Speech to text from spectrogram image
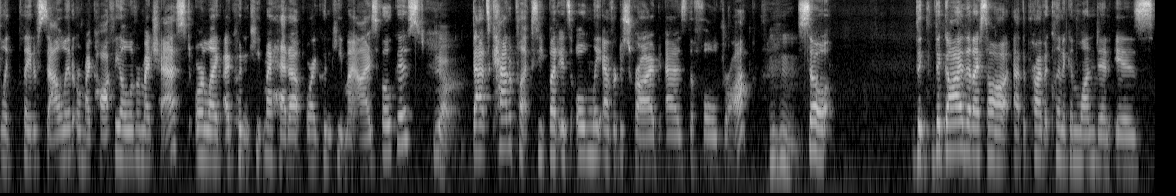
like plate of salad or my coffee all over my chest, or like I couldn't keep my head up or I couldn't keep my eyes focused. Yeah. That's cataplexy, but it's only ever described as the full drop. Mm-hmm. So the the guy that I saw at the private clinic in London is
